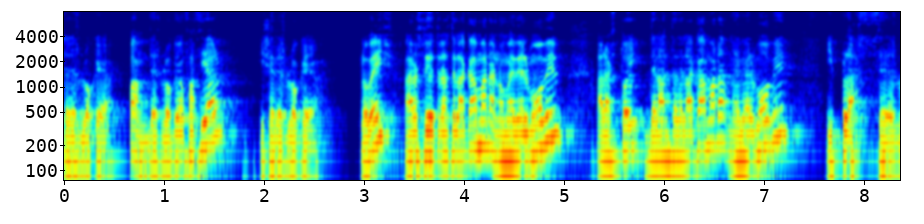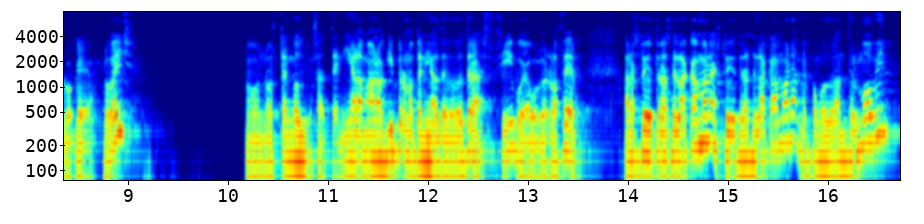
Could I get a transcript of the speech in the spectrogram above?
Se desbloquea, pam, desbloqueo facial y se desbloquea. ¿Lo veis? Ahora estoy detrás de la cámara, no me ve el móvil. Ahora estoy delante de la cámara, me ve el móvil y plus, se desbloquea. ¿Lo veis? No, no tengo, o sea, tenía la mano aquí, pero no tenía el dedo detrás. Sí, voy a volverlo a hacer. Ahora estoy detrás de la cámara, estoy detrás de la cámara, me pongo delante del móvil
